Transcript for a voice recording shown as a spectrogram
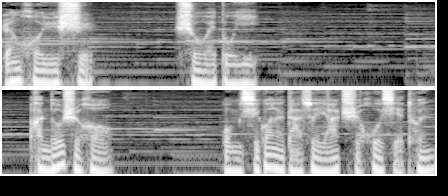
人活于世，殊为不易。很多时候，我们习惯了打碎牙齿或血吞，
